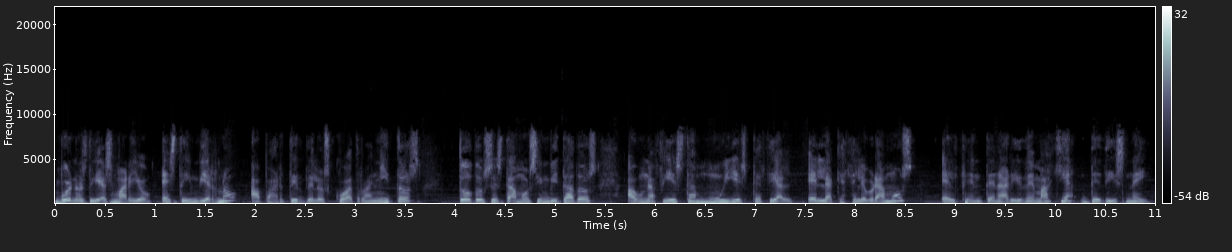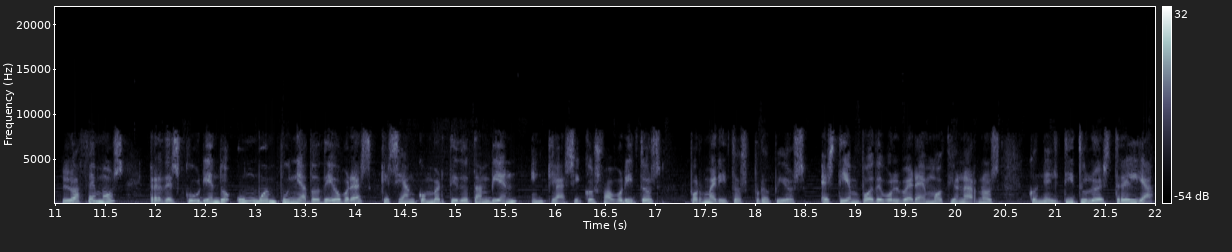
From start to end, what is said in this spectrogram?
Buenos días, Mario. Este invierno, a partir de los cuatro añitos, todos estamos invitados a una fiesta muy especial en la que celebramos el centenario de magia de Disney. Lo hacemos redescubriendo un buen puñado de obras que se han convertido también en clásicos favoritos por méritos propios. Es tiempo de volver a emocionarnos con el título estrella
